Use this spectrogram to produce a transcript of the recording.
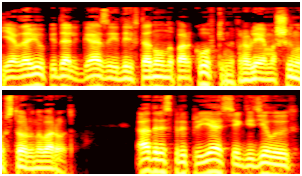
Я вдавил педаль газа и дрифтанул на парковке, направляя машину в сторону ворот. Адрес предприятия, где делают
